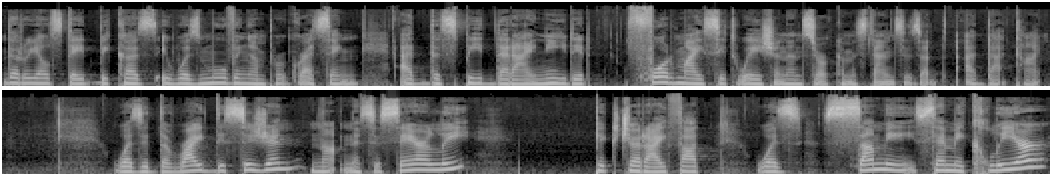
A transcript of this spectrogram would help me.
the real estate because it was moving and progressing at the speed that i needed for my situation and circumstances at, at that time was it the right decision? Not necessarily. Picture I thought was semi semi clear,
